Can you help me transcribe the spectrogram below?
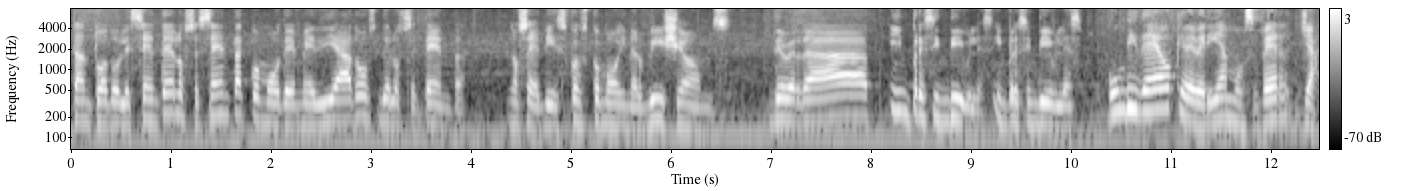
tanto adolescente de los 60 como de mediados de los 70. No sé, discos como Inner Visions. De verdad imprescindibles, imprescindibles. Un video que deberíamos ver ya.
